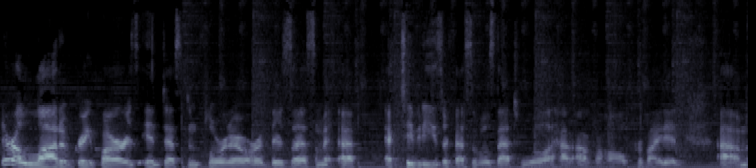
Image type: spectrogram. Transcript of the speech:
There are a lot of great bars in Destin, Florida, or there's uh, some uh, activities or festivals that will have alcohol provided. Um,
